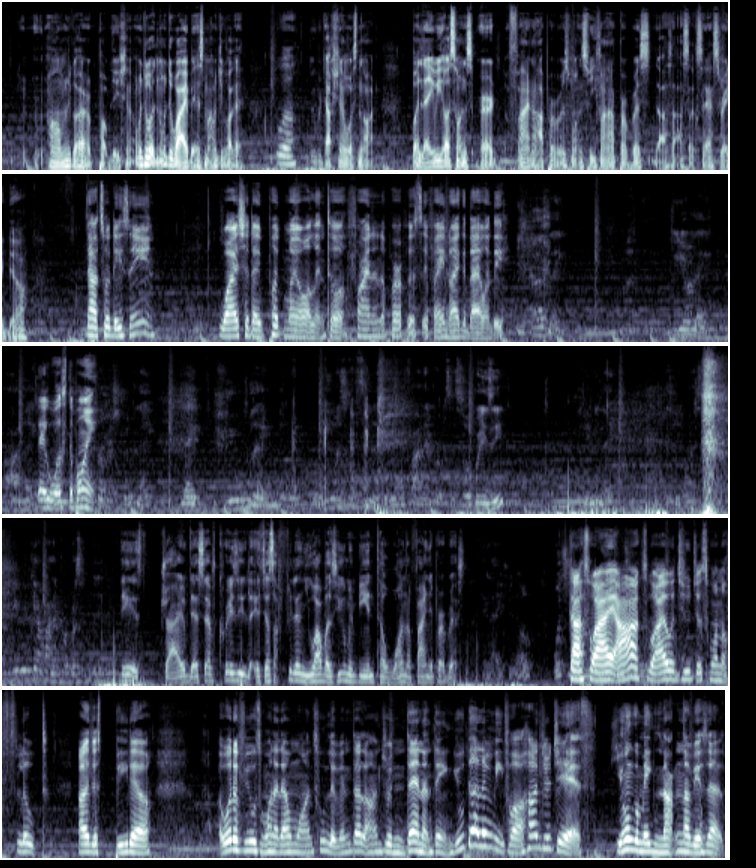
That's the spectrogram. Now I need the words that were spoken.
um, call our population. What do what do why base man? What you call it? Well, reproduction was not. But like we also on this earth find our purpose. Once we find our purpose, that's our success right there. that's what they saying. Why should I put my all into finding a purpose if I know I could die one day? Like, what's the point? Like, you like, you want to feel that you don't find that purpose is so crazy. You feel me? Like, let's be honest. People can't find their purpose. They is drive themselves crazy. It's just a feeling you have as human being to want to find your purpose in life. You know. What's That's why I asked. Why would you just want to float? I'll just be there. What if you was one of them ones who live until 110 and think you telling me for 100 years you ain't gonna make nothing of yourself?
